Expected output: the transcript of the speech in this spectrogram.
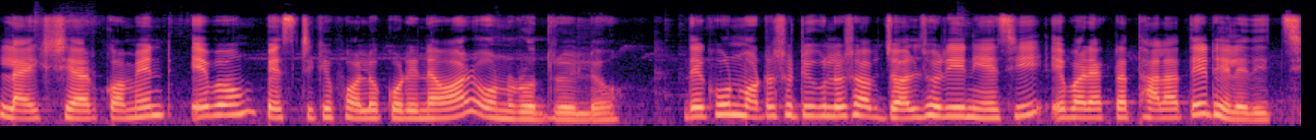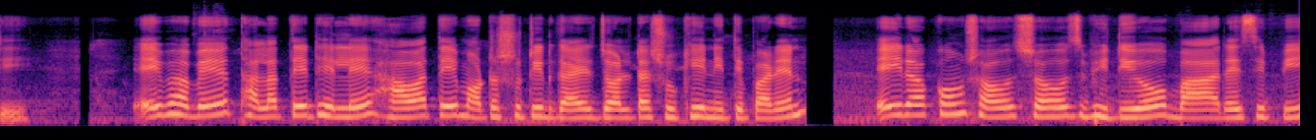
লাইক, শেয়ার, কমেন্ট এবং পেজটিকে ফলো করে নেওয়ার অনুরোধ রইল। দেখুন, মটরশুঁটিগুলো সব জল ঝরিয়ে নিয়েছি, এবার একটা থালাতে ঢেলে দিচ্ছি। এইভাবে থালাতে ঢেলে হাওয়াতে মটরশুঁটির গায়ের জলটা শুকিয়ে নিতে পারেন। এই রকম সহজ সহজ ভিডিও বা রেসিপি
